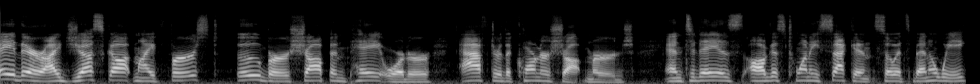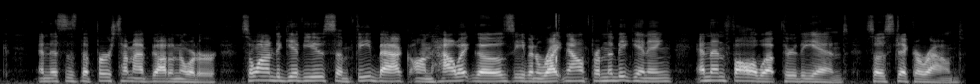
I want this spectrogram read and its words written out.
Hey there, I just got my first Uber shop and pay order after the corner shop merge. And today is August 22nd, so it's been a week, and this is the first time I've got an order. So I wanted to give you some feedback on how it goes, even right now from the beginning, and then follow up through the end. So stick around.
